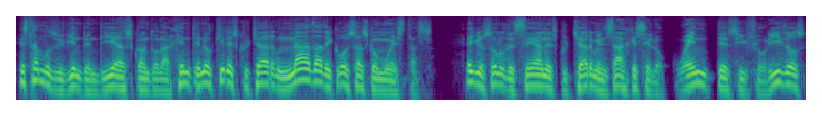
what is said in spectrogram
Estamos viviendo en días cuando la gente no quiere escuchar nada de cosas como estas. Ellos solo desean escuchar mensajes elocuentes y floridos,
